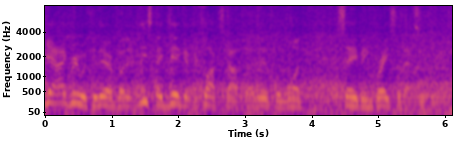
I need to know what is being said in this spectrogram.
Yeah, I agree with you there, but at least they did get the clock stopped. That is the one saving grace of that situation.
